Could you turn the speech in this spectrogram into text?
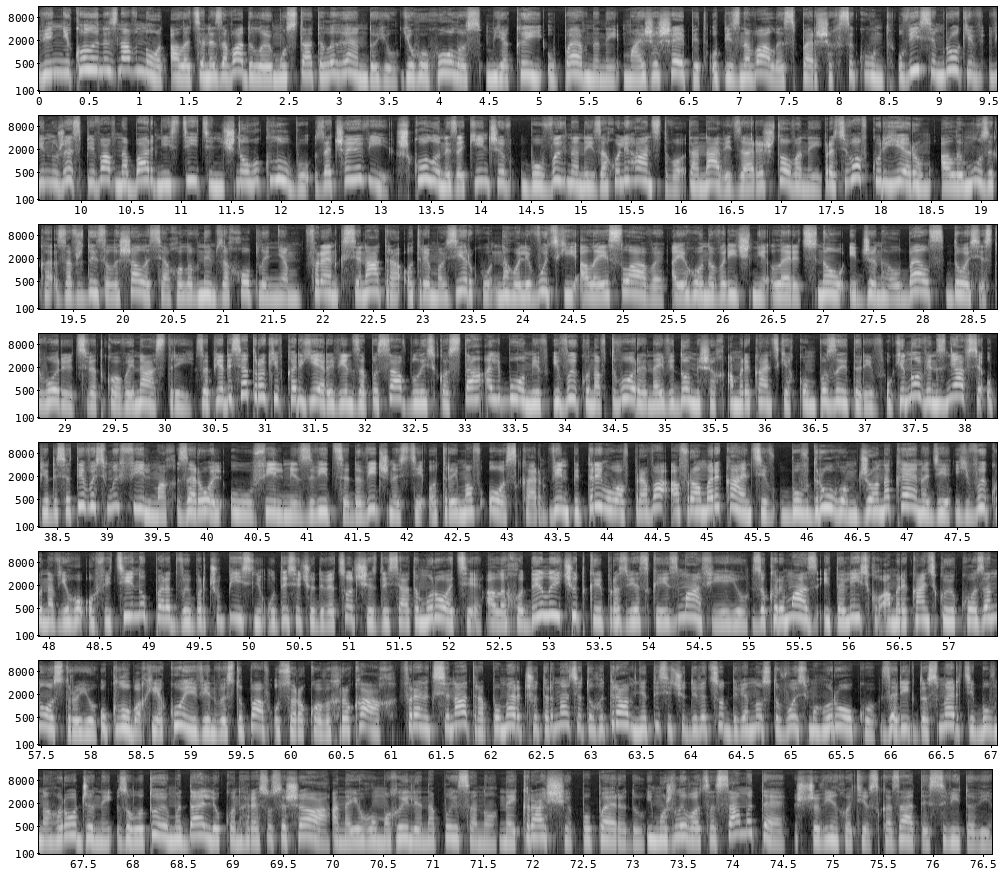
Він ніколи не знав нот, але це не завадило йому стати легендою. Його голос м'який, упевнений, майже шепіт, упізнавали з перших секунд. У вісім років він уже співав на барній стійці нічного клубу за чайові. Школу не закінчив, був вигнаний за хуліганство та навіть заарештований. Працював кур'єром, але музика завжди залишалася головним захопленням. Френк Сінатра отримав зірку на голівудській алеї слави, а його новорічні «Let It Snow» і «Jingle Bells» досі створюють святковий настрій. За 50 років кар'єри він записав близько 100 альбомів і виконав твори найвідоміших американських композиторів. У кіно він знявся у 58 фільмах. За роль у фільмі Звідси до вічності отримав Оскар. Він підтримував права афроамериканців, був другом Джона Кеннеді і виконав його офіційну передвиборчу пісню у 1960 році. Але ходили й чутки про зв'язки із мафією, зокрема з італійсько-американською Коза Нострою, у клубах якої він виступав у 40-х роках. Френк Сінатра помер 14 травня 1998 року. За рік до смерті був нагороджений золотою медаллю Конгресу США. А на його могилі написано найкраще попереду. І можливо, це саме те, що він хотів сказати світові.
